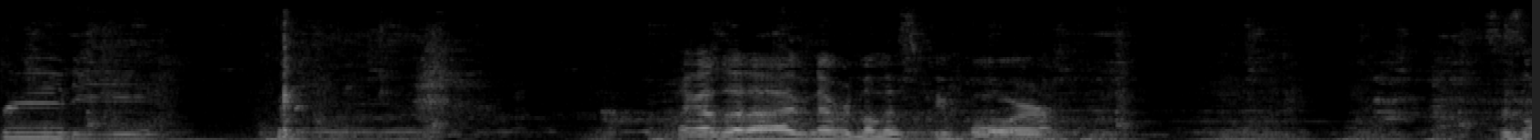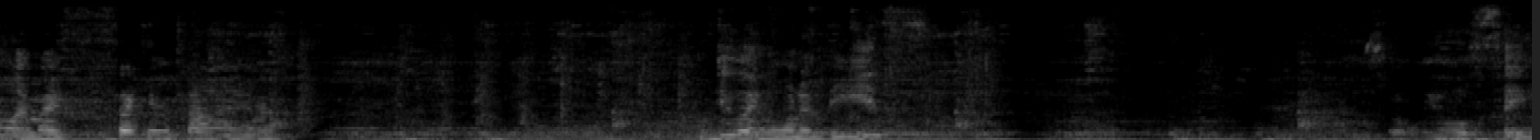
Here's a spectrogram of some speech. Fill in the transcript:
Pretty. Like I said, I've never done this before. This is only my second time doing one of these. So we will see.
